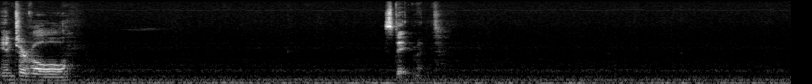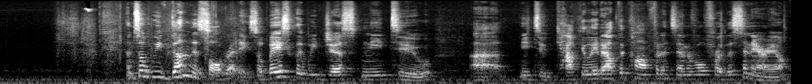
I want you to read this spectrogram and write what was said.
interval statement. And so we've done this already. So basically, we just need to uh, need to calculate out the confidence interval for the scenario,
